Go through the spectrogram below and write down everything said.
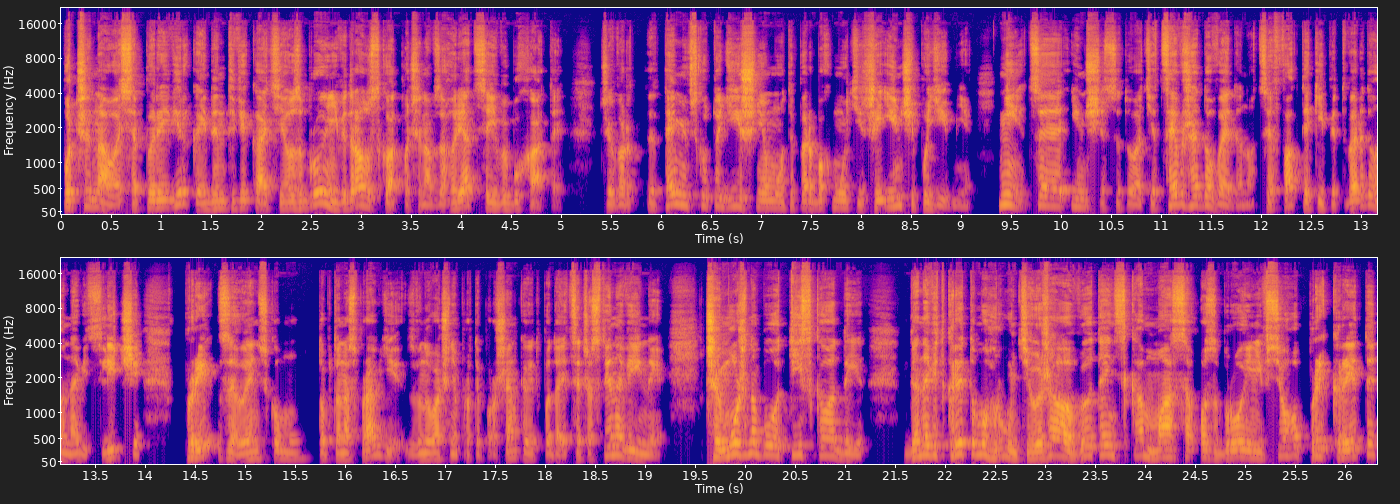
починалася перевірка, ідентифікація озброєнь, відразу склад починав загорятися і вибухати. Чи в Артемівську тодішньому, тепер Бахмуті, чи інші подібні. Ні, це інші ситуації. Це вже доведено. Це факт, який підтвердили навіть слідчі при Зеленському. Тобто, насправді, звинувачення проти Порошенка відпадає. Це частина війни. Чи можна було ті склади, де на відкритому ґрунті лежала велетенська маса озброєнь всього прикрити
